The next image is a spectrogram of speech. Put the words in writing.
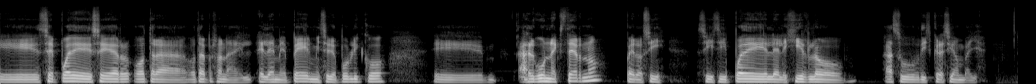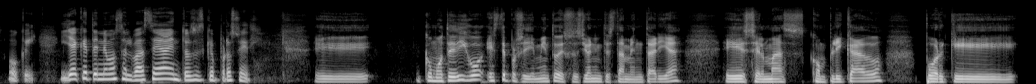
Eh, se puede ser otra, otra persona, el, el MP, el Ministerio Público, eh, algún externo, pero sí, sí, sí, puede él elegirlo a su discreción, vaya. Ok. Y ya que tenemos albacea, entonces, ¿qué procede? Eh, como te digo, este procedimiento de sucesión intestamentaria es el más complicado porque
